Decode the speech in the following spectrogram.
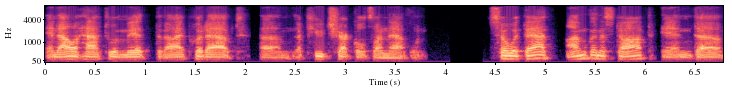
And I'll have to admit that I put out um, a few chuckles on that one. So with that, I'm going to stop and uh,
